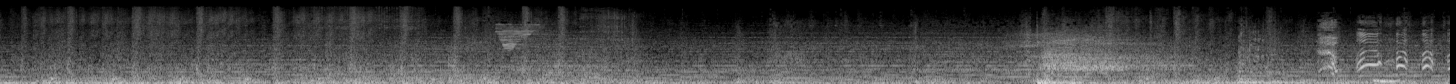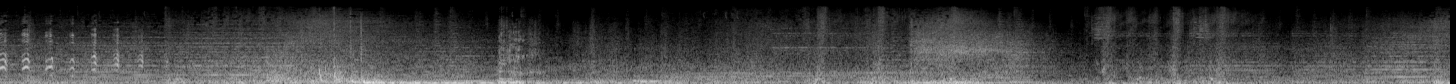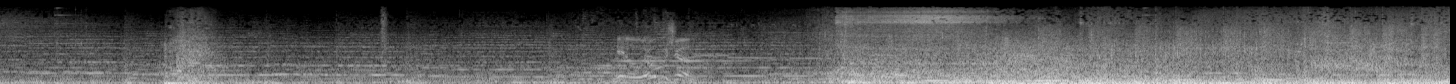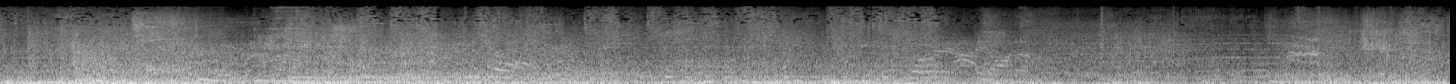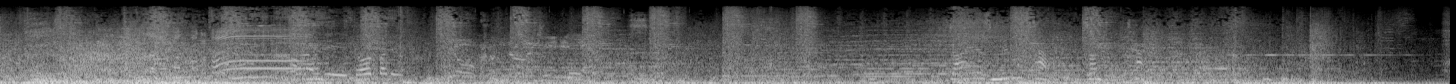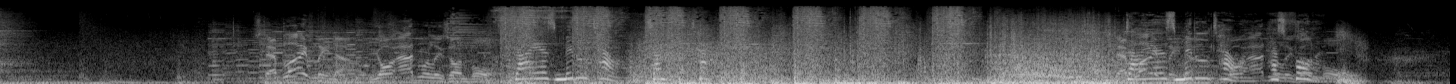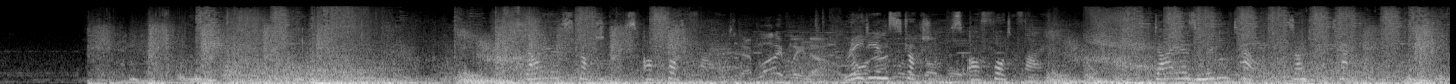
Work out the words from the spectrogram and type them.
Lively now. Your admiral is on board. Dire's middle tower is under attack. Dire's lively now. middle tower has fallen. Dire's structures are fortified. Step lively now. Radiant admiral is on structures are fortified. Dire's middle tower is under attack.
